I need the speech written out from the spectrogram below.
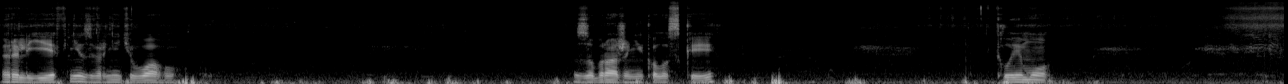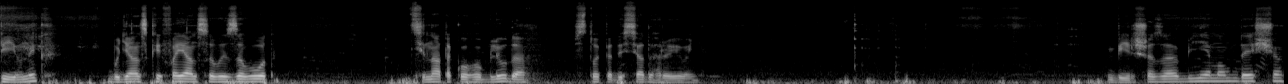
Рельєфні, зверніть увагу. Зображені колоски. Клеймо півник. Будянський фаянсовий завод. Ціна такого блюда 150 гривень. Більше за об'ємом дещо.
